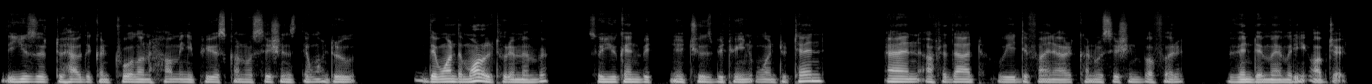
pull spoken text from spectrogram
the user to have the control on how many previous conversations they want to they want the model to remember. So you can be, you choose between 1 to 10 and after that we define our conversation buffer window memory object.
